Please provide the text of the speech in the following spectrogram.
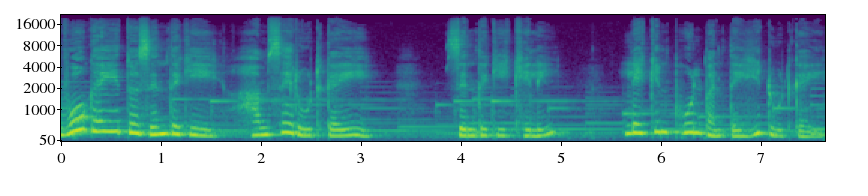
वो गई तो ज़िंदगी हमसे रूट गई। ज़िंदगी खिली, लेकिन फूल बनते ही टूट गई।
